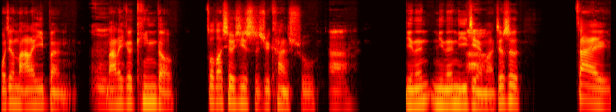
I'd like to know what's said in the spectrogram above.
我就拿了一本，嗯拿了一个 Kindle，坐到休息室去看书。啊你能你能理解吗？啊就是在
